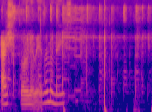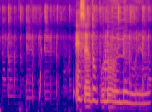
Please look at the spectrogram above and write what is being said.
Karşılıklı oynamayız ama neyse. Neyse da bunu oynamayalım.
